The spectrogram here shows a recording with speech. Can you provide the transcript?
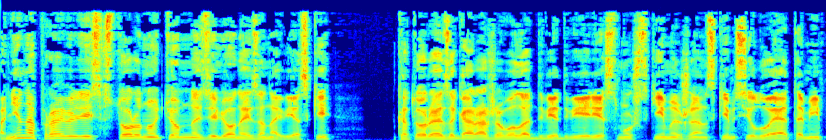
Они направились в сторону темно-зеленой занавески, которая загораживала две двери с мужским и женским силуэтами.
